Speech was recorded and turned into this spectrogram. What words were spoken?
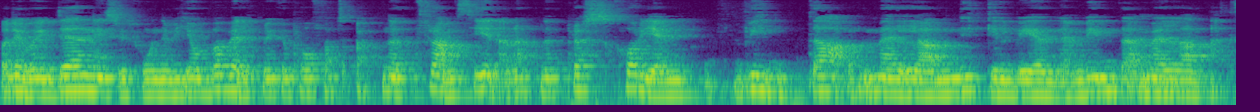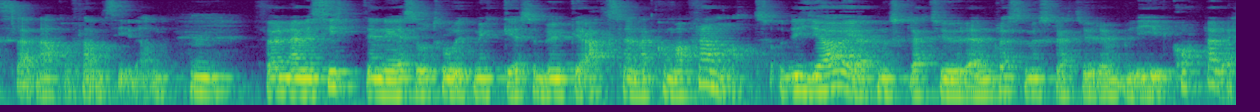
Och det var ju den instruktionen vi jobbar väldigt mycket på för att öppna upp framsidan, öppna upp bröstkorgen, vidda mellan nyckelbenen, vidda mellan axlarna på framsidan. Mm. För när vi sitter ner så otroligt mycket så brukar axlarna komma framåt. Och det gör ju att muskulaturen, bröstmuskulaturen blir kortare.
